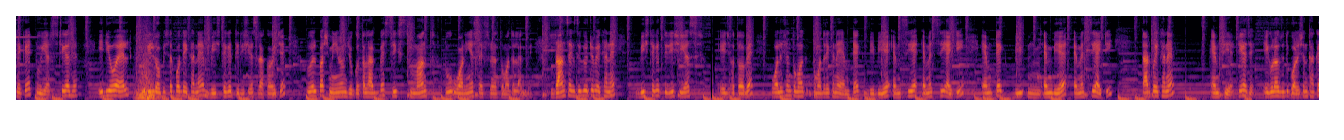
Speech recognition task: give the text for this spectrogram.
থেকে টু ইয়ার্স ঠিক আছে? ইডিওএল ফিল্ড অফিসার পদে এখানে বিশ থেকে তিরিশ ইয়ার্স রাখা হয়েছে। টুয়েলভ পাস মিনিমাম যোগ্যতা লাগবে six month to one years experience তোমাদের লাগবে। ব্রাঞ্চ এক্সিকিউটিভ এখানে বিশ থেকে তিরিশ ইয়ার্স এজ হতে হবে। কোয়ালিফিকেশন তোমার তোমাদের এখানে MTech BBA MCA MSc IT MTech MBA MSc IT তারপর এখানে এমসিএ ঠিক আছে? এগুলো যদি কোয়ালিফিকেশন থাকে,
